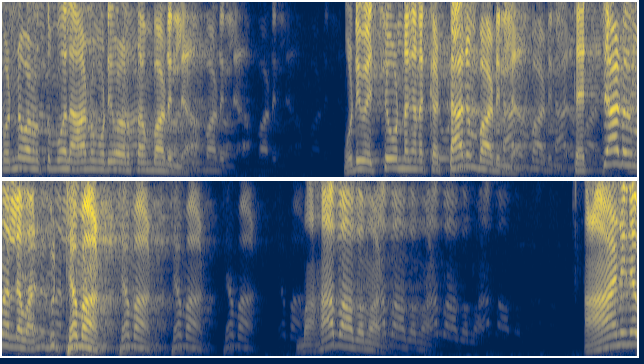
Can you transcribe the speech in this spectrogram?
പെണ്ണ് വളർത്തും പോലെ ആണ് മുടി വളർത്താൻ പാടില്ല. മുടി വെച്ചുകൊണ്ട് അങ്ങനെ കെട്ടാനും പാടില്ല. തെറ്റാണ് നല്ല വൻകുറ്റമാണ്. മഹാപാപമാണ്. ആണിനെ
